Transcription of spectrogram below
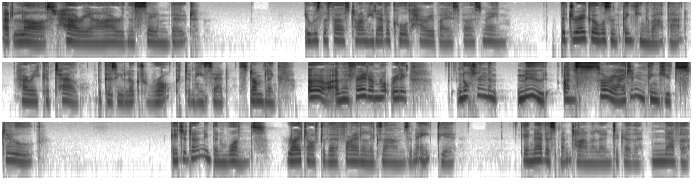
At last, Harry and I are in the same boat. It was the first time he'd ever called Harry by his first name. But Draco wasn't thinking about that. Harry could tell, because he looked rocked and he said, stumbling, Oh, I'm afraid I'm not really. not in the mood. I'm sorry, I didn't think you'd still. It had only been once, right after their final exams in eighth year. They never spent time alone together, never,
